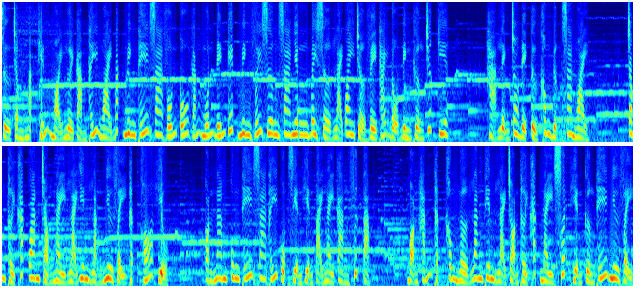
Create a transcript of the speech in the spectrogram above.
sự trầm mặc khiến mọi người cảm thấy ngoài Bắc Minh Thế Gia vốn cố gắng muốn đến kết minh với Dương Gia nhưng bây giờ lại quay trở về thái độ bình thường trước kia. Hạ lệnh cho đệ tử không được ra ngoài. Trong thời khắc quan trọng này lại yên lặng như vậy thật khó hiểu. Còn Nam Cung Thế Gia thấy cuộc diện hiện tại ngày càng phức tạp. Bọn hắn thật không ngờ Lăng Thiên lại chọn thời khắc này xuất hiện cường thế như vậy.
